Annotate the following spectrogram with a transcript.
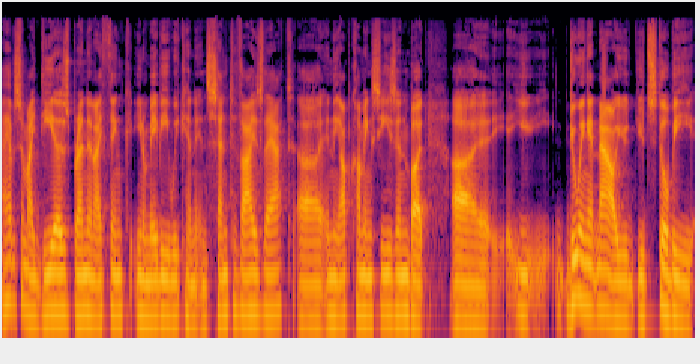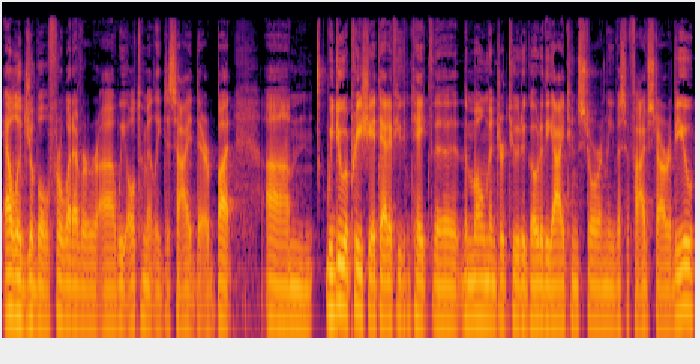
I have some ideas, Brendan. I think you know maybe we can incentivize that uh, in the upcoming season, but uh, you, doing it now, you'd, you'd, still be eligible for whatever uh, we ultimately decide there. But um, we do appreciate that if you can take the the moment or two to go to the iTunes store and leave us a five star review.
